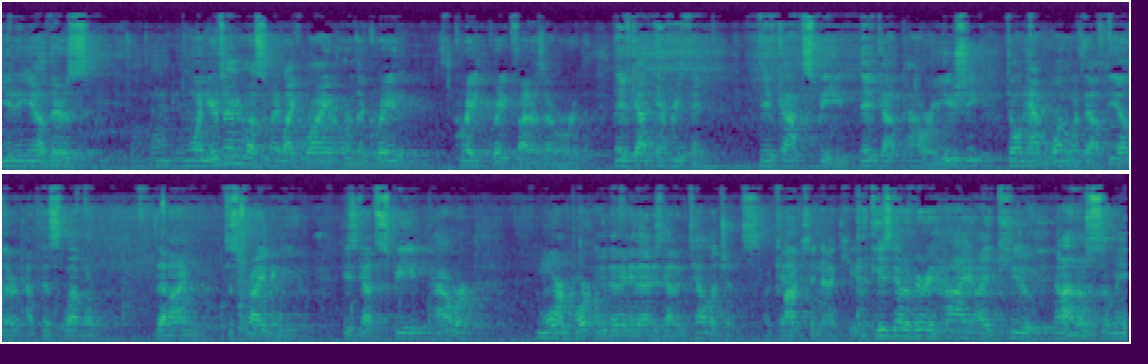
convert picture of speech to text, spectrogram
You, you know, there's when you're talking about somebody like Ryan or the great, great, great fighters ever worked, with, they've got everything. They've got speed. They've got power. You usually don't have one without the other at this level that I'm describing to you. He's got speed, power. More importantly than any of that, he's got intelligence. Okay. Boxing IQ. He's got a very high IQ, and I know so many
